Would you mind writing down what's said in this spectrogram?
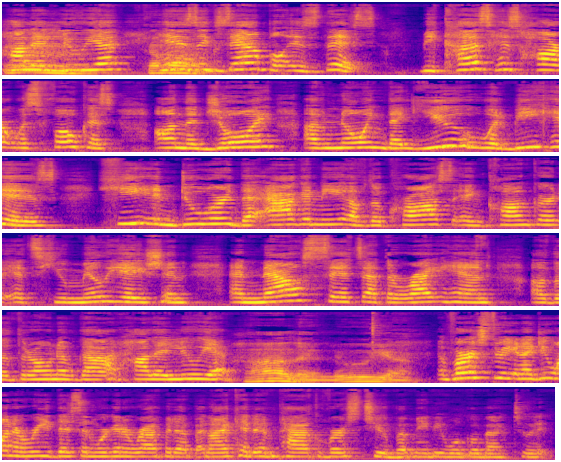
Hallelujah. Mm. Come His on. example is this Because his heart was focused on the joy of knowing that you would be his, he endured the agony of the cross and conquered its humiliation and now sits at the right hand of the throne of God. Hallelujah. Hallelujah. Verse 3, and I do want to read this and we're going to wrap it up. And I could unpack verse 2, but maybe we'll go back to it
